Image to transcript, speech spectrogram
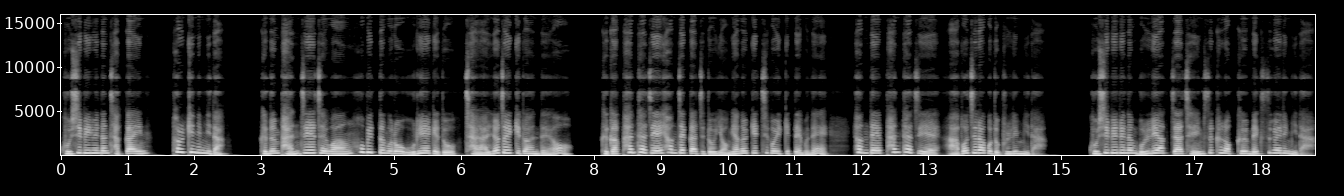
92위는 작가인 톨킨입니다. 그는 반지의 제왕, 호빗 등으로 우리에게도 잘 알려져 있기도 한데요. 그가 판타지의 현재까지도 영향을 끼치고 있기 때문에 현대 판타지의 아버지라고도 불립니다. 91위는 물리학자 제임스 클러크 맥스웰입니다.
